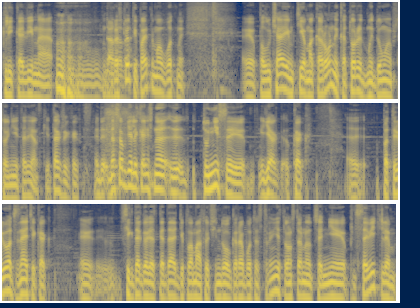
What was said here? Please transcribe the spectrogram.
клейковина угу. растет, да, да. и поэтому вот мы э, получаем те макароны, которые мы думаем, что они итальянские. Так же, как... На самом деле, конечно, тунисы, я как патриот, знаете, как Э, всегда говорят, когда дипломат очень долго работает в стране, то он становится не представителем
